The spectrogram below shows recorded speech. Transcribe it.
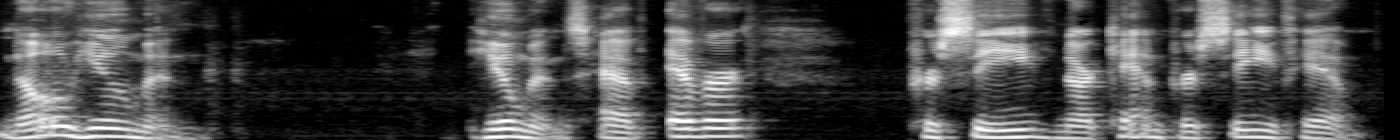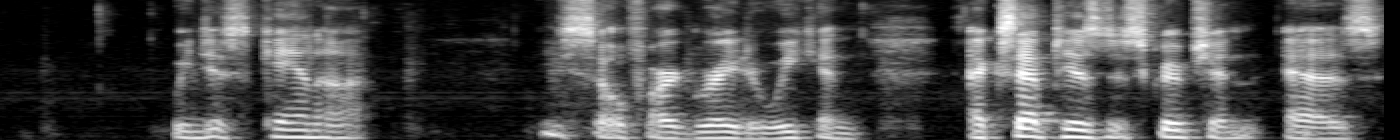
No human humans have ever perceived nor can perceive him. We just cannot. He's so far greater. We can accept his description as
